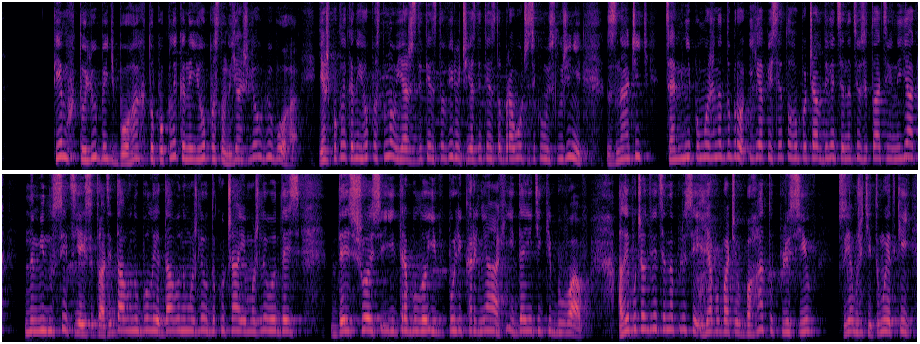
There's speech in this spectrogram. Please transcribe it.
тим, хто любить Бога, хто покликаний Його постановою. Я ж люблю Бога. Я ж покликаний Його постановою, я ж з дитинства віруючий, я з дитинства брав участь в якомусь служінні. Значить, це мені поможе на добро. І я після того почав дивитися на цю ситуацію не як на мінуси цієї ситуації. Да, воно були, да, воно, можливо, докучає, можливо, десь, десь щось, і треба було і в полікарнях, і де я тільки бував. Але я почав дивитися на плюси, і я побачив багато плюсів в своєму житті. Тому я такий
